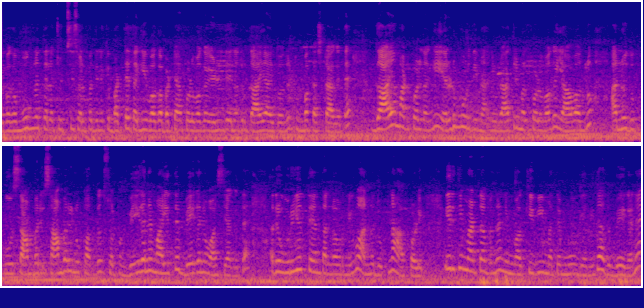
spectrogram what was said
ಇವಾಗ ಮೂಗ್ನತ್ತೆಲ್ಲ ಚುಚ್ಚಿಸಿ ಸ್ವಲ್ಪ ದಿನಕ್ಕೆ ಬಟ್ಟೆ ತೆಗಿಯುವಾಗ ಬಟ್ಟೆ ಹಾಕೊಳ್ಳುವಾಗ ಎಳ್ದು ಏನಾದರೂ ಗಾಯ ಆಯಿತು ಅಂದರೆ ತುಂಬ ಕಷ್ಟ ಆಗುತ್ತೆ. ಗಾಯ ಮಾಡ್ಕೊಳ್ದಂಗೆ ಎರಡು, ಮೂರು ದಿನ ನೀವು ರಾತ್ರಿ ಮಲ್ಕೊಳ್ಳುವಾಗ ಯಾವಾಗಲೂ ಅನ್ನೋದಕ್ಕೂ, ಸಾಂಬಾರಿ ಸಾಂಬಾರಿ ಉಪ್ಪು ಹಾಕಿದಾಗ ಸ್ವಲ್ಪ ಬೇಗನೆ ಮಾಯುತ್ತೆ, ಬೇಗನೆ ವಾಸಿ ಆಗುತ್ತೆ. ಆದರೆ ಉರಿಯುತ್ತೆ ಅಂತ ಅನ್ನೋರು ನೀವು ಅನ್ನೋದಕ್ಕನ್ನ ಹಾಕ್ಕೊಳ್ಳಿ ಈ ರೀತಿ ಮಾಡ್ತಾ ಬಂದರೆ ನಿಮ್ಮ ಕಿವಿ ಮತ್ತು ಮೂಗೇನಿದೆ ಅದು ಬೇಗನೆ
